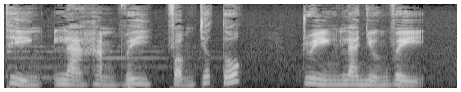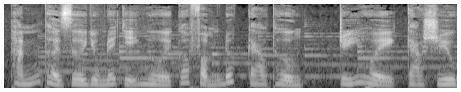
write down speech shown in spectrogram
Thiện là hành vi, phẩm chất tốt. Truyền là nhượng vị. Thánh thời xưa dùng để chỉ người có phẩm đức cao thượng, trí huệ cao siêu.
